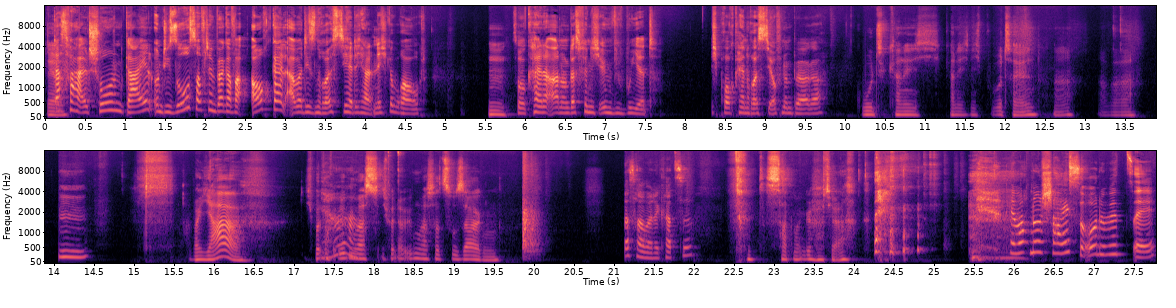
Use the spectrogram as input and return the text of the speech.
Ja. Das war halt schon geil. Und die Soße auf dem Burger war auch geil, aber diesen Rösti hätte ich halt nicht gebraucht. Hm. So, keine Ahnung, das finde ich irgendwie weird. Ich brauche keinen Rösti auf einem Burger. Gut, kann ich, kann ich nicht beurteilen. Ne? Aber, Mhm. aber ja. Ich wollte noch Ja. irgendwas, ich wollte noch irgendwas dazu sagen. Das war meine Katze. Das hat man gehört, ja. Der macht nur Scheiße, ohne Witz, ey.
